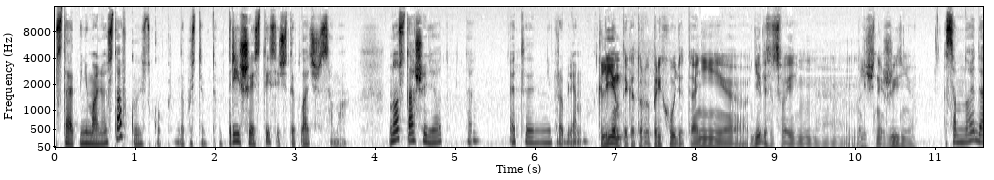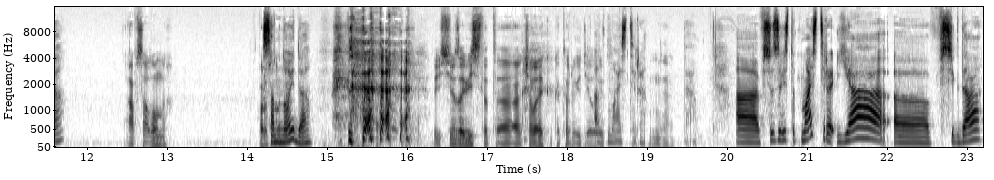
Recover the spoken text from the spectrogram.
ставят минимальную ставку, и сколько, допустим, там 3-6 тысяч ты платишь сама. Но стаж идет, да, это не проблема. Клиенты, которые приходят, они делятся своей личной жизнью? Со мной, да. А в салонах? Просто Со мной, да. То есть все зависит от а, человека, который делает. От мастера. Да. да. А, все зависит от мастера. Я а, всегда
